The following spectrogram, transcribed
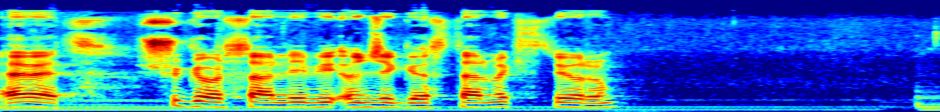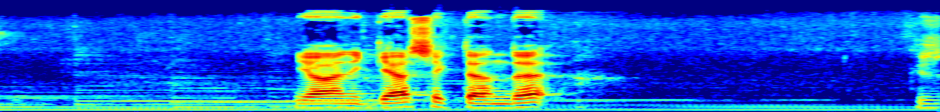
Evet. Şu görselliği bir önce göstermek istiyorum. Yani gerçekten de güzel.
